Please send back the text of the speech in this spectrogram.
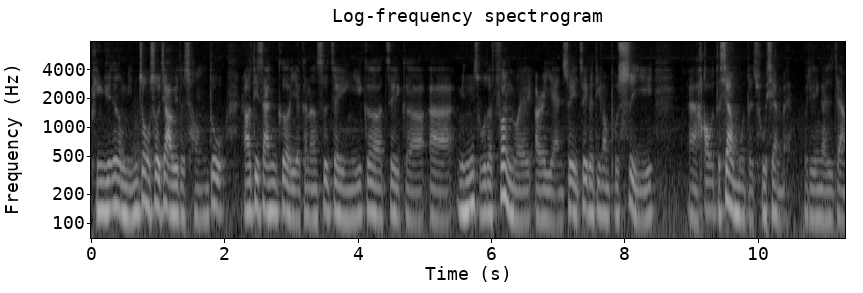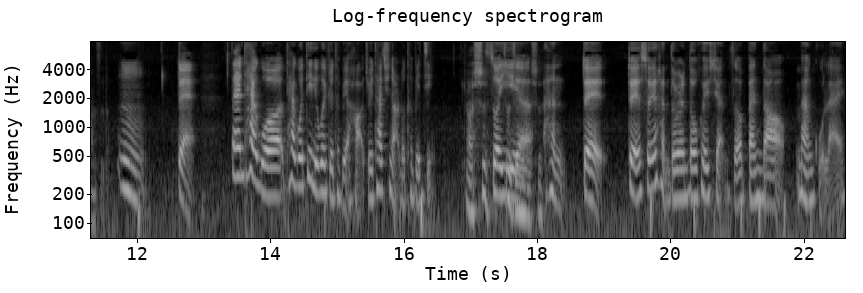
平均这种民众受教育的程度，然后第三个也可能是整一个这个呃民族的氛围而言，所以这个地方不适宜呃好的项目的出现呗，我觉得应该是这样子的。嗯，对，但是泰国泰国地理位置特别好，就是它去哪儿都特别近啊，是，所以很对对，所以很多人都会选择搬到曼谷来。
